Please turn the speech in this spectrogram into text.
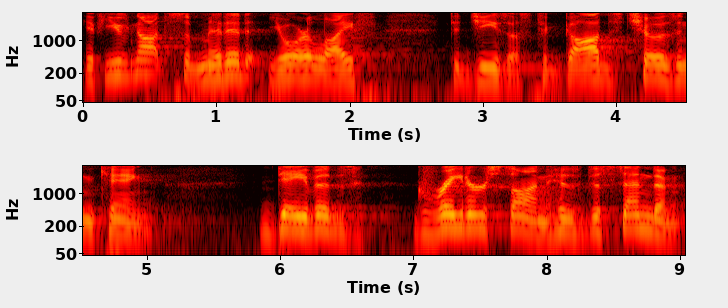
If you've not submitted your life to Jesus, to God's chosen king, David's greater son, his descendant,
